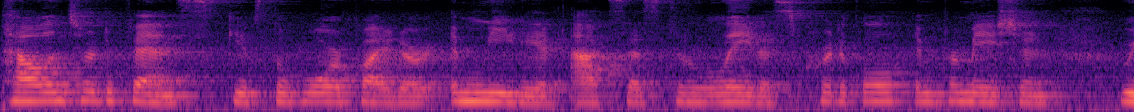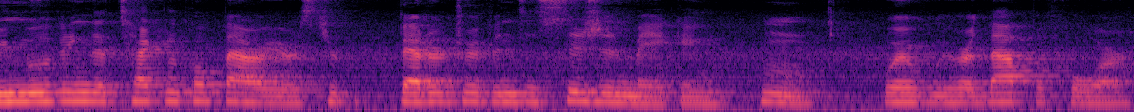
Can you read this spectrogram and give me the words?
Palantir Defense gives the warfighter immediate access to the latest critical information, removing the technical barriers to better driven decision making. Hmm, where have we heard that before?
